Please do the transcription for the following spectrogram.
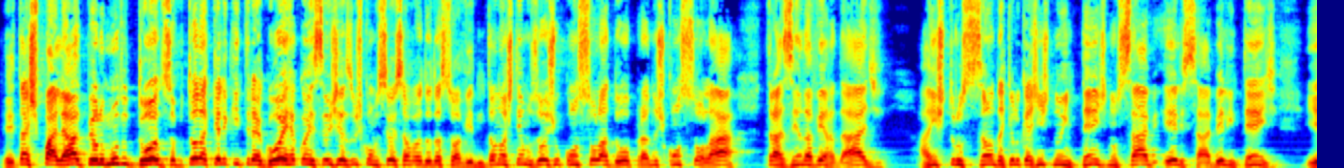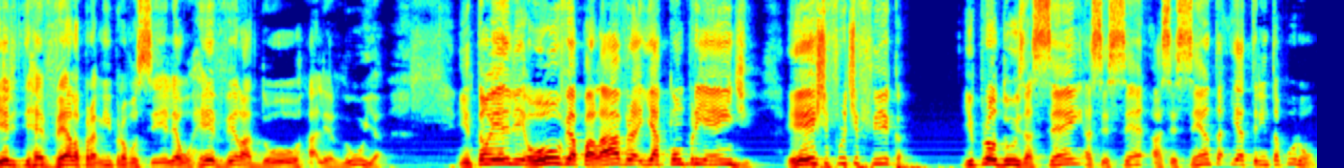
Ele está espalhado pelo mundo todo, sobre todo aquele que entregou e reconheceu Jesus como seu Salvador da sua vida. Então nós temos hoje o Consolador para nos consolar, trazendo a verdade, a instrução daquilo que a gente não entende, não sabe. Ele sabe, ele entende. E ele revela para mim e para você. Ele é o revelador. Aleluia. Então ele ouve a palavra e a compreende. Este frutifica e produz a 100, a 60, a 60 e a 30 por um.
